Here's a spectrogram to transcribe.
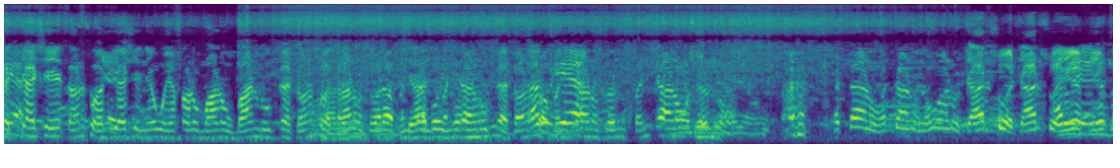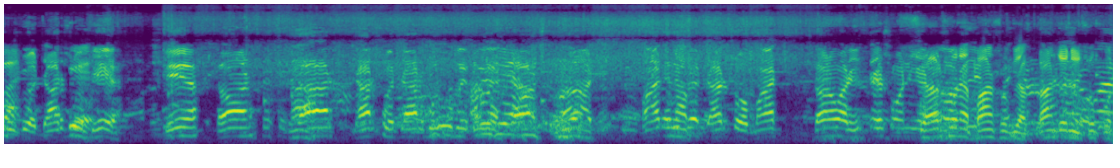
સત્યાસી ત્રણસો અઠ્યાસી નેવું એકાણું બાણું બાણું રૂપિયા ત્રણસો ત્રાણું ચોરા પંચાણું પંચાણું રૂપિયા ત્રણસો પંચાણું પંચાણું ત્રણસો સત્તાણું અઠ્ઠાણું નવ્વાણું ચારસો ચારસો એક એક રૂપિયો ચારસો બે. બે. ત્રણ ચાર ચારસો ચાર બોલવું ભાઈ આઠ પાંચ રૂપિયા ચારસો પાંચ ત્રણ વાર હિતેશો ની ચારસો ને પાંચ રૂપિયા સુપર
